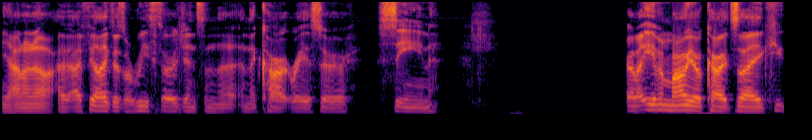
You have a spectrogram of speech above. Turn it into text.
Yeah, I don't know. I, I feel like there's a resurgence in the in the kart racer scene. Or like even Mario Kart's like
